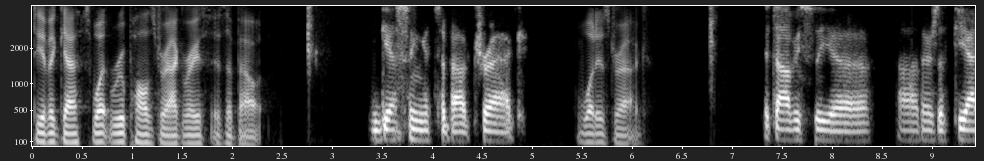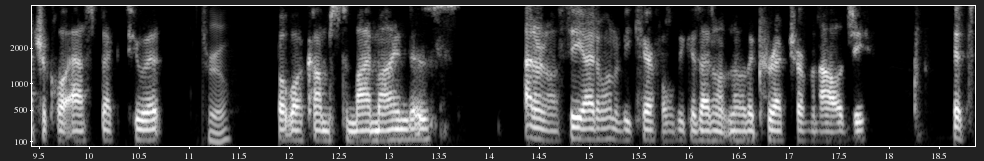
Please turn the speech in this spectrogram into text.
Do you have a guess what RuPaul's Drag Race is about? I'm guessing it's about drag. What is drag? It's obviously a uh, there's a theatrical aspect to it. True. But what comes to my mind is I don't know. See, I don't want to be careful because I don't know the correct terminology. It's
